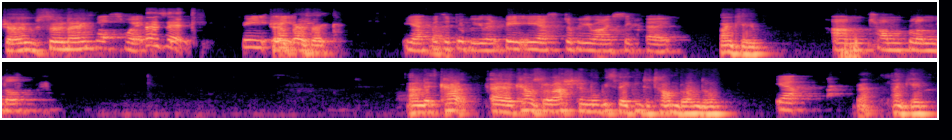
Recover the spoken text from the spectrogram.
Joe, surname? Beswick. Beswick. B Joe E Beswick. yeah, with a W in it. B E S W I C K. Thank you. And Tom Blundell. And it's Ca- uh, Councillor Ashton will be speaking to Tom Blundell. Yeah. Right, thank you.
